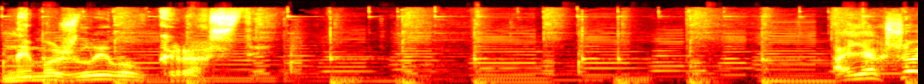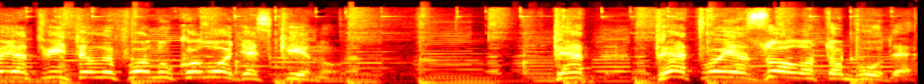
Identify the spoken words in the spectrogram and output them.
Неможливо вкрасти. А якщо я твій телефон у колодязь кину? Де, де твоє золото буде?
